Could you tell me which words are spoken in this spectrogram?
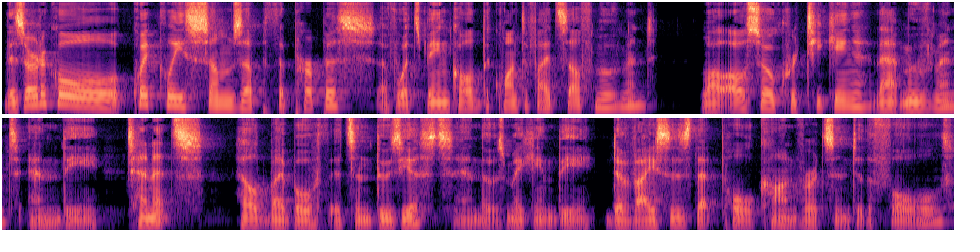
This article quickly sums up the purpose of what's being called the quantified self movement, while also critiquing that movement and the tenets held by both its enthusiasts and those making the devices that pull converts into the fold.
